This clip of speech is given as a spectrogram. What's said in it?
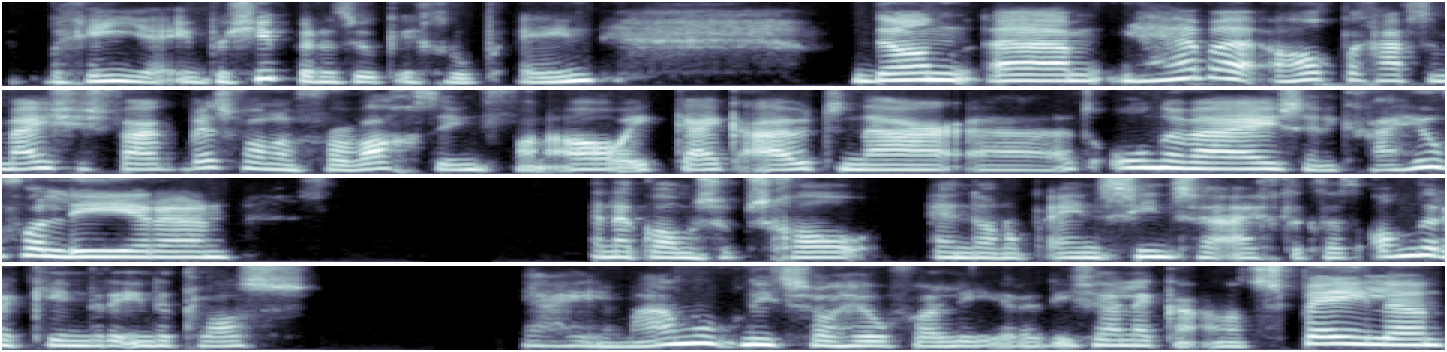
begin je in principe natuurlijk in groep 1, dan um, hebben hoogbegaafde meisjes vaak best wel een verwachting van, oh, ik kijk uit naar uh, het onderwijs en ik ga heel veel leren. En dan komen ze op school en dan opeens zien ze eigenlijk dat andere kinderen in de klas ja, helemaal nog niet zo heel veel leren. Die zijn lekker aan het spelen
